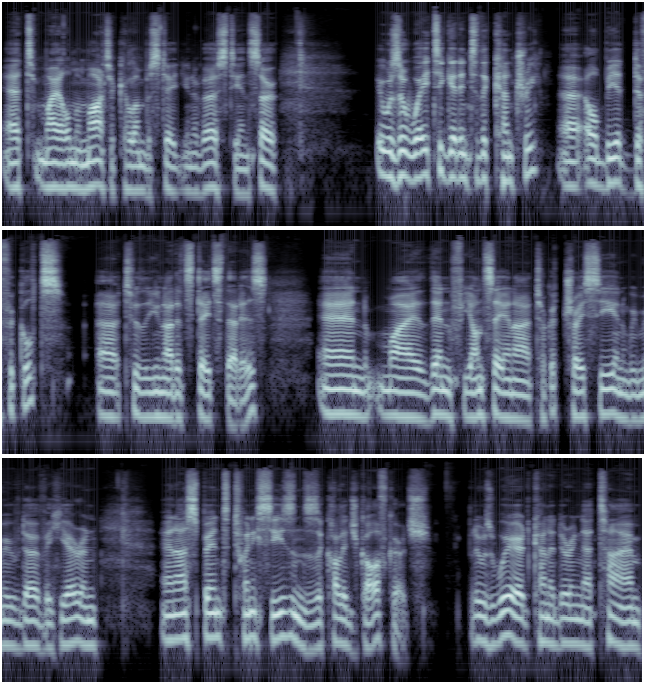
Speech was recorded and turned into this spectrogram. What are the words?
at my alma mater, Columbus State University. And so it was a way to get into the country, uh, albeit difficult uh, to the United States, that is. And my then fiance and I took it, Tracy, and we moved over here. And, and I spent 20 seasons as a college golf coach. But it was weird, kind of during that time,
